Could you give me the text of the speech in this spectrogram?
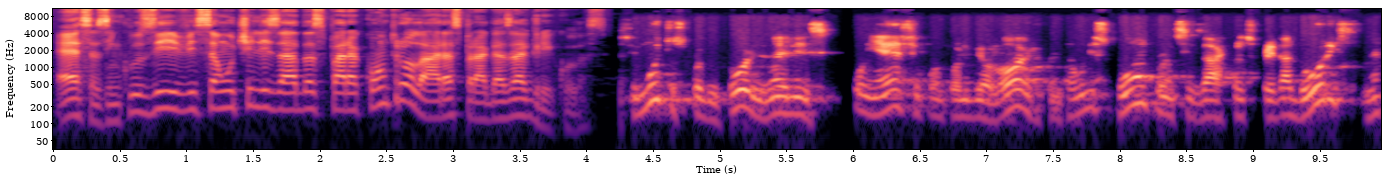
Essas, inclusive, são utilizadas para controlar as pragas agrícolas. Muitos produtores, né, eles conhecem o controle biológico, então eles compram esses ácaros predadores, né,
